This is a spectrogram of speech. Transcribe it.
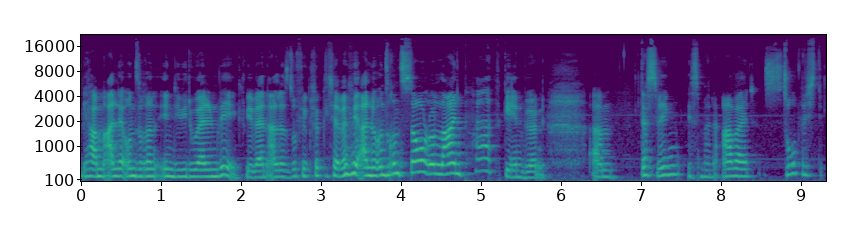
wir haben alle unseren individuellen Weg. Wir wären alle so viel glücklicher, wenn wir alle unseren Soul-Aligned Path gehen würden. Ähm, deswegen ist meine Arbeit so wichtig.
